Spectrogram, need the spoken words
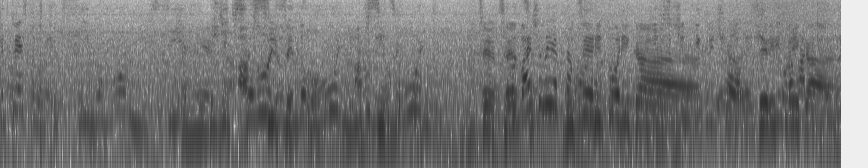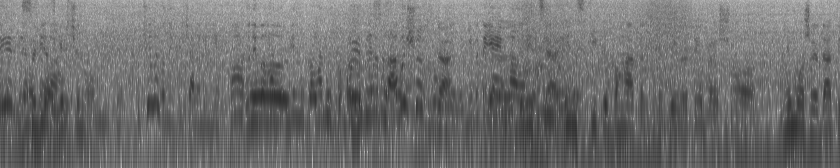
підкреслював, що всі довольні, всі Конечно. ідіть в А село, всі люди це хто? довольні, А люди це хто? довольні. Ну, це, це, Ви бачили, як ну, там це риторика, ці жінки кричали, це він риторика багато зробив для совєтських села? чиновників. Ви чули, вони кричали мені, вони багато, він багато зробив для села, а ви що зробили? Нібито я їм Е, мало Дивіться, зробила. він стільки багато зробив для тебе, що не може дати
